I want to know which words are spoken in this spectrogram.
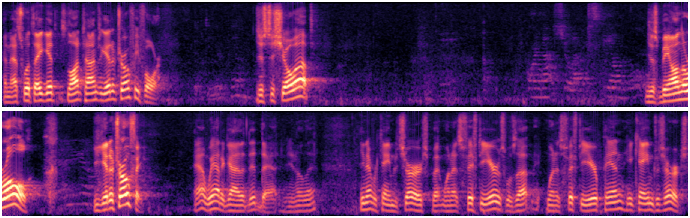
And that's what they get, a lot of times, they get a trophy for. Just to show up. Just be on the roll. You get a trophy. Yeah, we had a guy that did that. You know that? He never came to church, but when his 50 years was up, when his 50 year pin, he came to church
